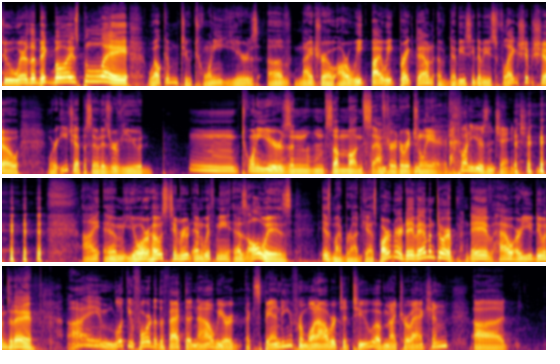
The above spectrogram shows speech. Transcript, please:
to where the big boys play. Welcome to 20 years of Nitro, our week by week breakdown of WCW's flagship show, where each episode is reviewed mm, 20 years and some months after it originally aired. 20 years and change. I am your host, Tim Root, and with me, as always, is my broadcast partner, Dave Amantorp. Dave, how are you doing today? I'm looking forward to the fact that now we are expanding from one hour to two of Nitro action. Uh,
